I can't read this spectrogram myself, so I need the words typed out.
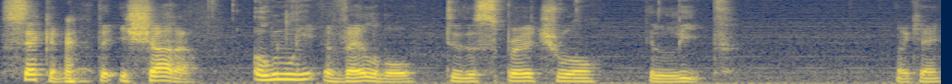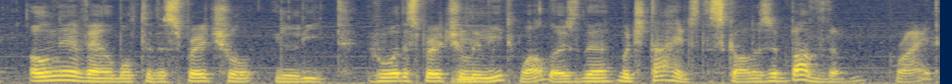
Second, the ishara, only available to the spiritual elite. Okay, only available to the spiritual elite. Who are the spiritual hmm. elite? Well, those are the mujtahids, the scholars above them, right?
